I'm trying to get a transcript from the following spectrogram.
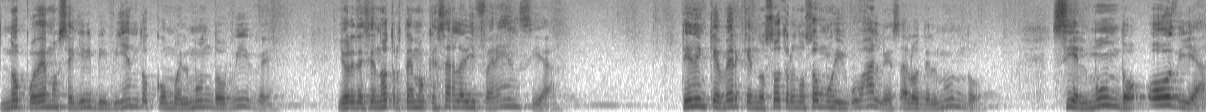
No podemos seguir viviendo como el mundo vive. Yo les decía, nosotros tenemos que hacer la diferencia. Tienen que ver que nosotros no somos iguales a los del mundo. Si el mundo odia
